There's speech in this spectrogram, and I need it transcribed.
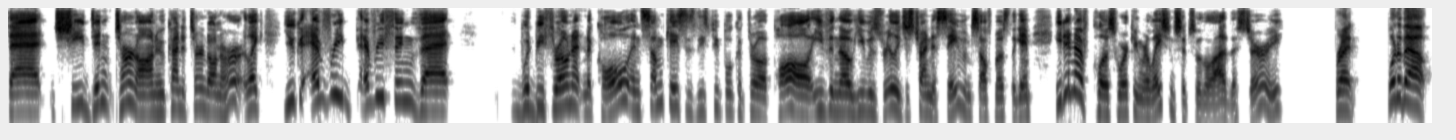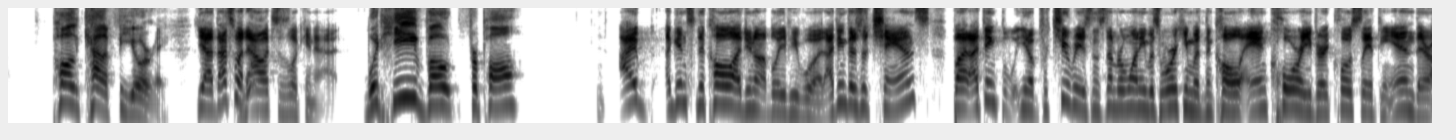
that she didn't turn on, who kind of turned on her. Like you, could, every everything that would be thrown at Nicole. In some cases, these people could throw at Paul, even though he was really just trying to save himself most of the game. He didn't have close working relationships with a lot of this jury. Brent, what about Paul Calafiore? yeah, that's what Alex is looking at. Would he vote for Paul? I against Nicole, I do not believe he would. I think there's a chance, but I think you know for two reasons. Number one, he was working with Nicole and Corey very closely at the end. There,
